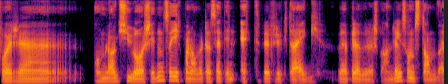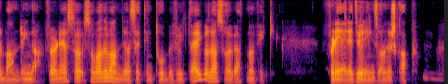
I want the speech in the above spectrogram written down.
for eh, om lag 20 år siden, så gikk man over til å sette inn ett befrukta egg ved prøverørsbehandling som standardbehandling. Da. Før det så, så, var det vanlig å sette inn to befrukta egg, og da så vi at man fikk flere tvillingsvangerskap mm.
